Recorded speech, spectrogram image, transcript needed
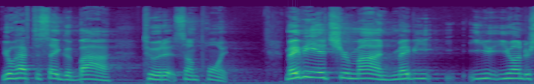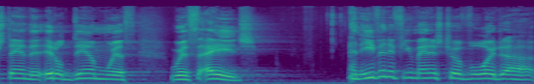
You'll have to say goodbye to it at some point. Maybe it's your mind. Maybe you, you understand that it'll dim with, with age. And even if you manage to avoid uh,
